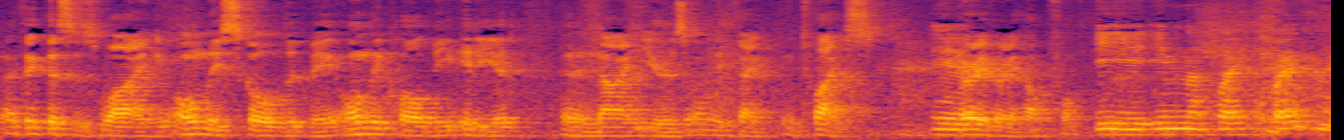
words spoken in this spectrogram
I think this is why he only scolded me, only called me idiot, and in nine years only thanked me twice. very, very helpful. И именно поэтому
